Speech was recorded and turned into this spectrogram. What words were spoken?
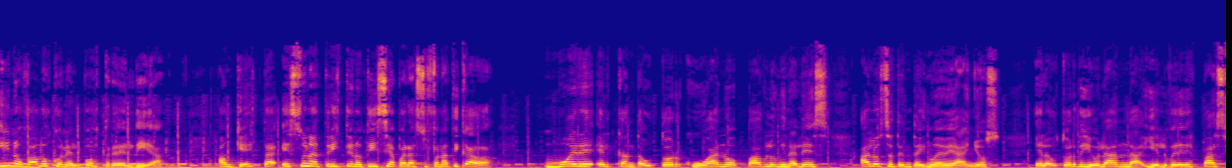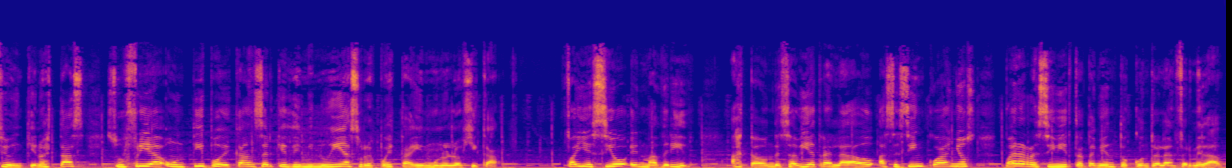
Y nos vamos con el postre del día. Aunque esta es una triste noticia para su fanaticada, muere el cantautor cubano Pablo Milanés a los 79 años. El autor de Yolanda y El breve espacio en que no estás sufría un tipo de cáncer que disminuía su respuesta inmunológica. Falleció en Madrid, hasta donde se había trasladado hace cinco años para recibir tratamiento contra la enfermedad.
